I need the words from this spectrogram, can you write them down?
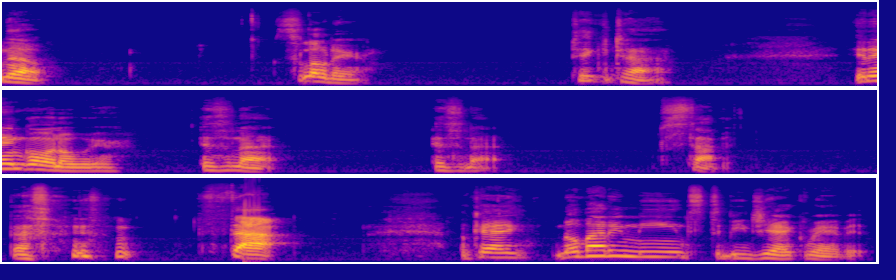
No. Slow down. Take your time. It ain't going nowhere. It's not. It's not. Stop it. That's stop. Okay? Nobody needs to be Jackrabbit.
